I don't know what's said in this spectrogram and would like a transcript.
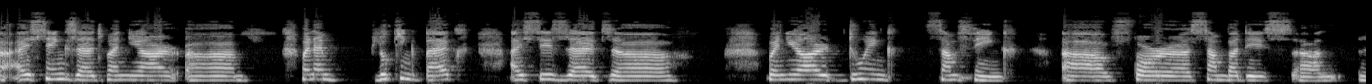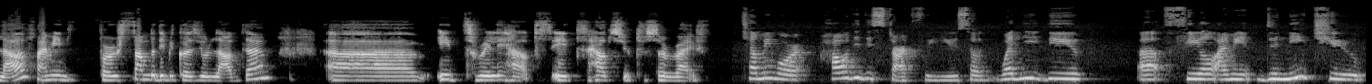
I think that when you are um, when I'm looking back, I see that uh, when you are doing something uh, for uh, somebody's uh, love, I mean, for somebody because you love them, uh, it really helps. It helps you to survive. Tell me more. How did it start for you? So when did you uh, feel, I mean, the need to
